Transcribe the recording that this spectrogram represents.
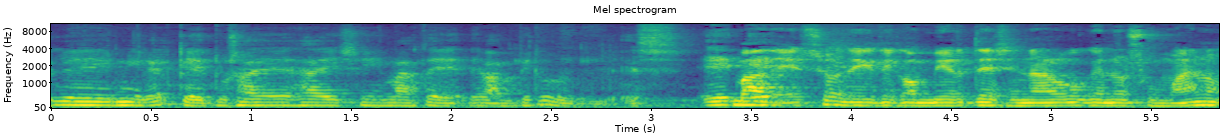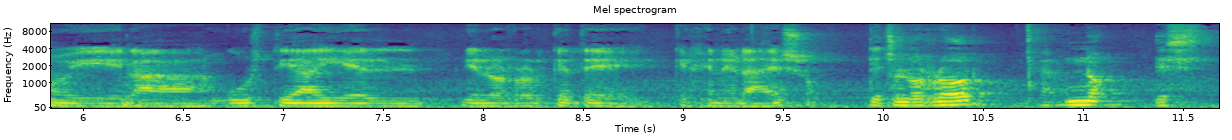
eh, Miguel, que tú sabes ahí sí, más de, de Vampiro, es... eh, eh, de eso, de que te conviertes en algo que no es humano y la angustia y el, y el horror que te que genera eso. de hecho, el horror no es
